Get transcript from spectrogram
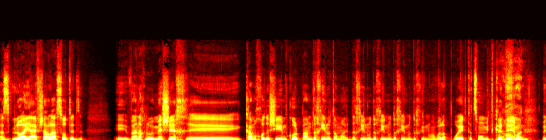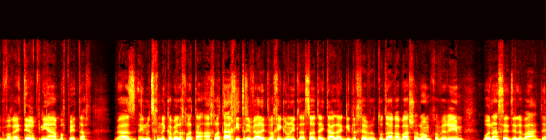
אז לא היה אפשר לעשות את זה. אה, ואנחנו במשך אה, כמה חודשים כל פעם דחינו את המועד, דחינו, דחינו, דחינו, דחינו, אבל הפרויקט עצמו מתקדם, נכון. וכבר ההיתר פנייה בפתח, ואז היינו צריכים לקבל החלטה. ההחלטה הכי טריוויאלית והכי גאונית לעשות הייתה להגיד לחבר, תודה רבה, שלום חברים, בואו נעשה את זה לבד, אה,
